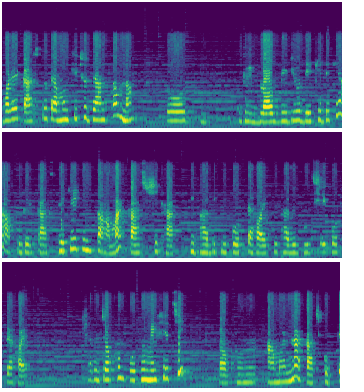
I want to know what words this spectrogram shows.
ঘরের কাজ তো তেমন কিছু জানতাম না। তো ব্লগ ভিডিও দেখে দেখে আপুদের কাছ থেকেই কিন্তু আমার কাজ শেখা। কীভাবে কি করতে হয়, কীভাবে গুছিয়ে করতে হয়। সাথে যখন প্রথম এসেছি, তখন আমার না কাজ করতে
